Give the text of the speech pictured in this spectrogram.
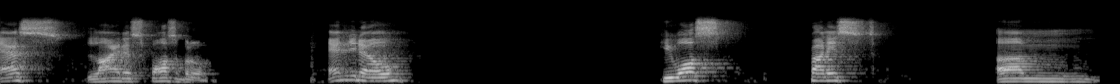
as light as possible. And you know, he was punished um,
